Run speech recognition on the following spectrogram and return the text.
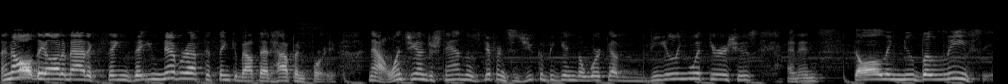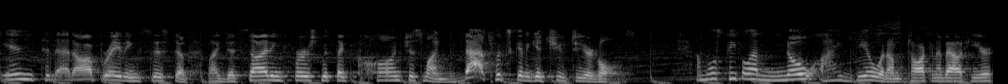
and all the automatic things that you never have to think about that happen for you. Now, once you understand those differences, you can begin the work of dealing with your issues and installing new beliefs into that operating system by deciding first with the conscious mind. That's what's going to get you to your goals. And most people have no idea what I'm talking about here.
